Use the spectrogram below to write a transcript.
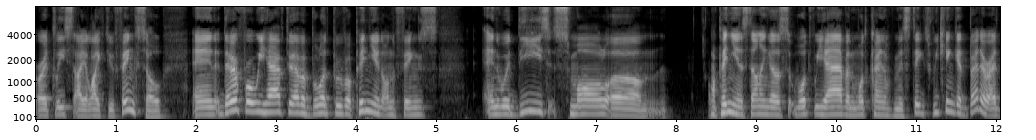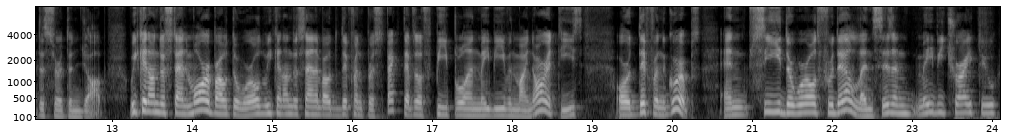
or at least I like to think so, and therefore we have to have a bulletproof opinion on things. And with these small um, opinions telling us what we have and what kind of mistakes, we can get better at this certain job. We can understand more about the world, we can understand about the different perspectives of people and maybe even minorities or different groups and see the world through their lenses and maybe try to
